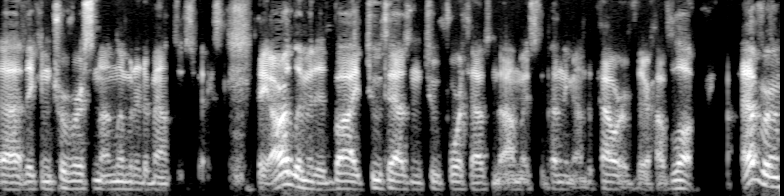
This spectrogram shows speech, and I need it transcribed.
uh, they can traverse an unlimited amount of space. They are limited by 2,000 to 4,000 amos, depending on the power of their havlah. However,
